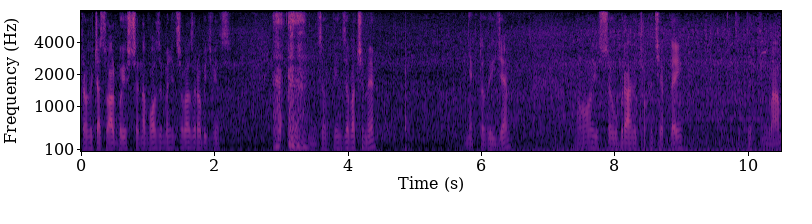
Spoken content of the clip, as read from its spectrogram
trochę czasu albo jeszcze nawozy będzie trzeba zrobić, więc, więc zobaczymy jak to wyjdzie. No, jeszcze ubrany trochę cieplej. Ten, ten, ten mam.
